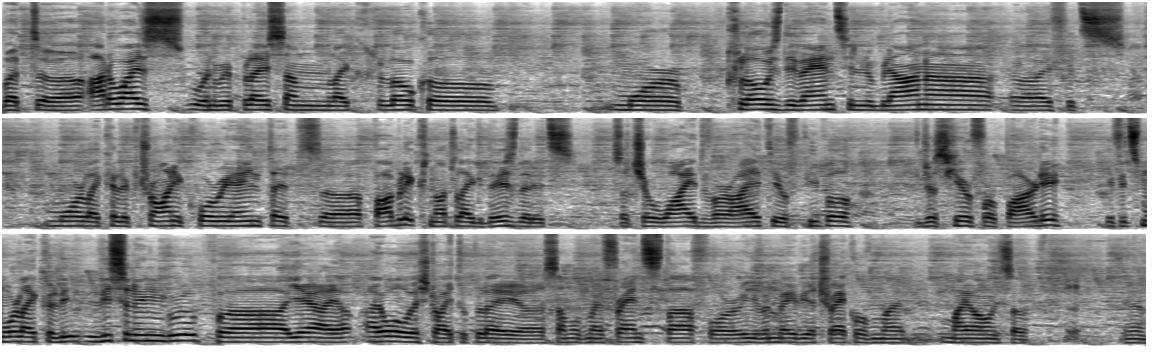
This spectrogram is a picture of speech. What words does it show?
but uh, otherwise when we play some like local more closed events in ljubljana uh, if it's more like electronic oriented uh, public not like this that it's such a wide variety of people just here for party if it's more like a li listening group, uh, yeah, I, I, always try to play uh, some of my friends' stuff or even maybe a track of my, my own. So, yeah.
